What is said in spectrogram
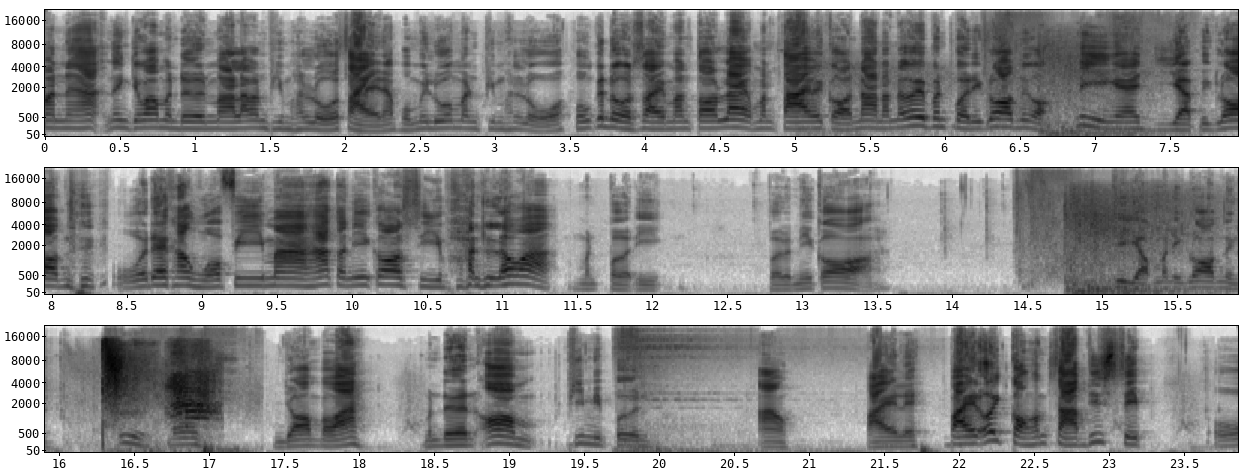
มันนะฮะ เนื่องจากว่ามันเดินมาแล้วมันพิมพ์ฮัลโหลใส่นะ ผมไม่รู้ว่ามันพิมพ์ฮัลโหล ผมกระโดดใส่มันตอนแรกมันตายไปก่อนหน้านั้นเอ้ย มันเปิดอีกรอบนึงเหรอนี่ไง เหยียบอีกรอบนึงโอ้ยได้ค่างหัวฟรีมาฮะ ตอนนี้ก็4,000แล้วอะ มันเปิดอีก เปิดแบบนี้ก็ เหยียบมันอีกรอบหนึ่งอื้อแม่งยอมปะวะ มันเดินอ้อมพี่มีปืนอ้าวไปเลย ไปโอ้ยกล่องคำสาปที่ 10 โอ้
